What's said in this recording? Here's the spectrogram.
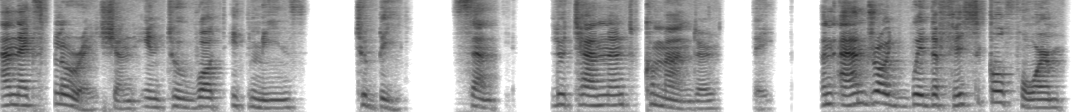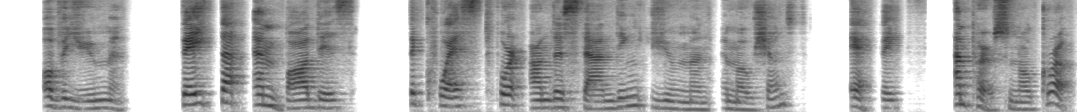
and exploration into what it means to be sentient. Lieutenant Commander Data, an android with the physical form of a human. Data embodies the quest for understanding human emotions, ethics, and personal growth.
